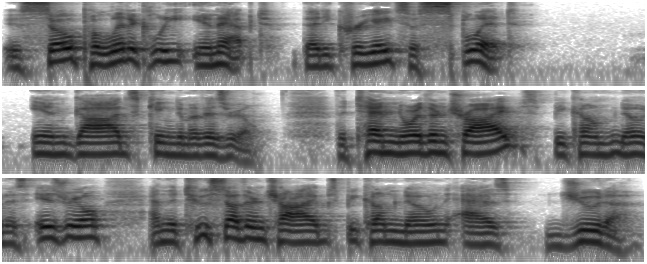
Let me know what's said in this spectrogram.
is so politically inept that he creates a split in God's kingdom of Israel. The ten northern tribes become known as Israel, and the two southern tribes become known as Judah.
